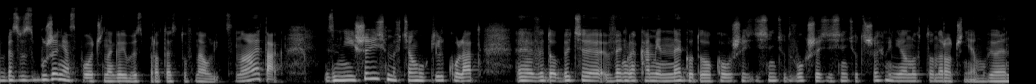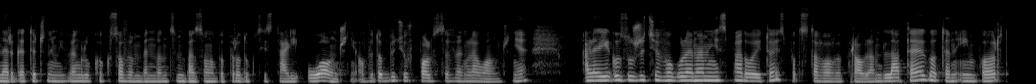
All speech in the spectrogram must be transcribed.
bez wzburzenia społecznego i bez protestów na ulicy. No ale tak, zmniejszyliśmy w ciągu kilku lat e, wydobycie węgla kamiennego do około 62 63 milionów ton rocznie. Mówię o energetycznym i węglu koksowym, będącym bazą do produkcji stali łącznie, o wydobyciu w Polsce węgla łącznie ale jego zużycie w ogóle nam nie spadło i to jest podstawowy problem. Dlatego ten import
